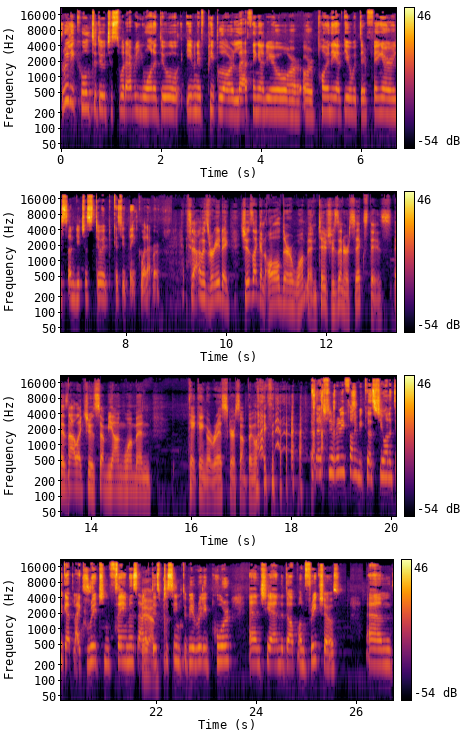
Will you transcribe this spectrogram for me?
really cool to do just whatever you want to do, even if people are laughing at you or, or pointing at you with their fingers, and you just do it because you think whatever. So I was reading, she was like an older woman too. She's in her 60s. It's not like she was some young woman taking a risk or something like that. it's actually really funny because she wanted to get like rich and famous out yeah. of this. She seemed to be really poor and she ended up on freak shows. And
